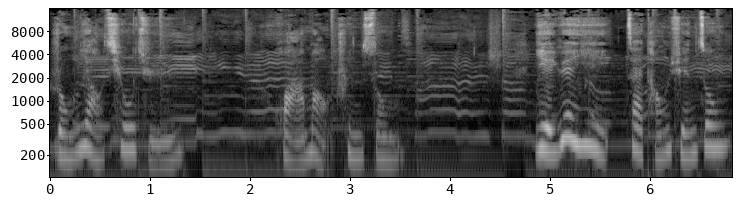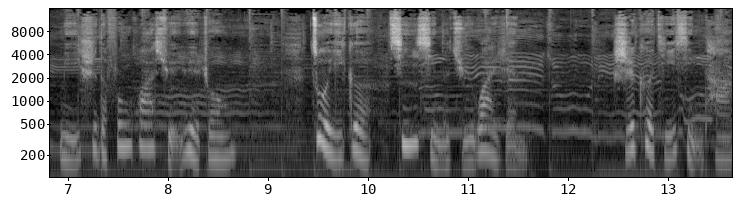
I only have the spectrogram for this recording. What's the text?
荣耀秋菊，华茂春松。也愿意在唐玄宗迷失的风花雪月中，做一个清醒的局外人，时刻提醒他：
